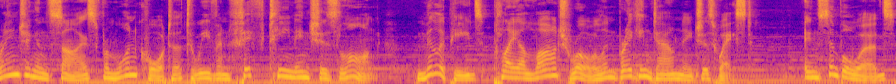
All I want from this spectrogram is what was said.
Ranging in size from 1 quarter to even 15 inches long, millipedes play a large role in breaking down nature's waste. In simple words,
